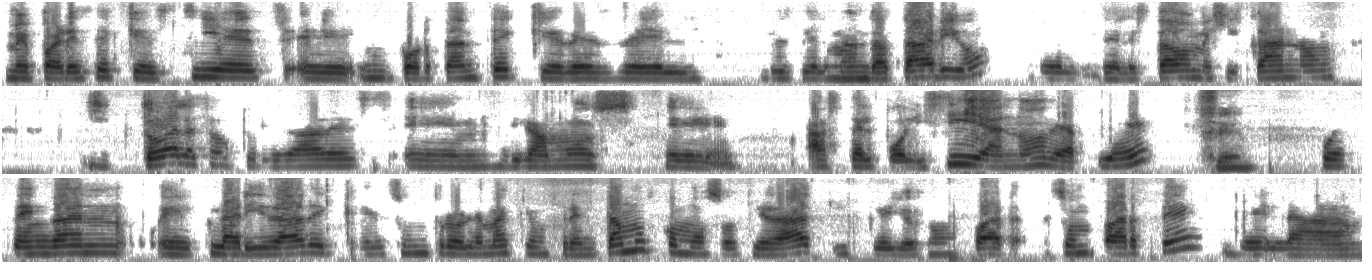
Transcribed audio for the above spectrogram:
me parece que sí es eh, importante que desde el, desde el mandatario del, Estado mexicano y todas las autoridades, eh, digamos, hasta el policía, ¿no? De a pie, pues tengan claridad de que es un problema que enfrentamos como sociedad y que ellos son, son parte de la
